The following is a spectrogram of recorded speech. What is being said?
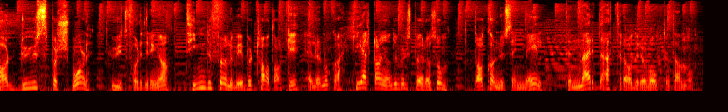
Har du spørsmål, utfordringer, ting du føler vi bør ta tak i, eller noe helt annet du vil spørre oss om, da kan du sende mail til nerd.radiorevolt.no.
